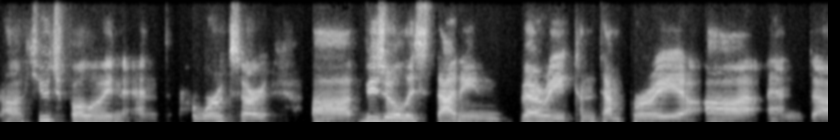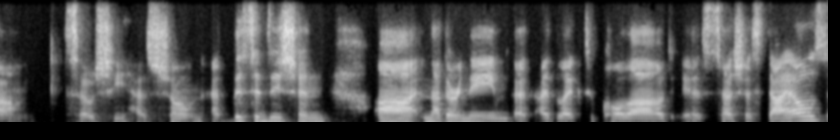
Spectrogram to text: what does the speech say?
a huge following and her works are uh, visually stunning, very contemporary, uh, and um, so she has shown at this edition. Uh, another name that I'd like to call out is Sasha Stiles,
